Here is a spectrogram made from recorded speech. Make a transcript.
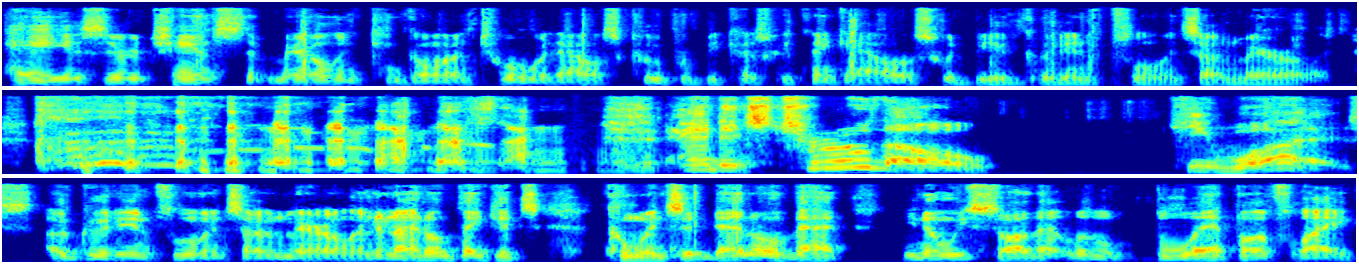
hey, is there a chance that Marilyn can go on tour with Alice Cooper because we think Alice would be a good influence on Marilyn? and it's true, though. He was a good influence on Marilyn. And I don't think it's coincidental that, you know, we saw that little blip of like,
